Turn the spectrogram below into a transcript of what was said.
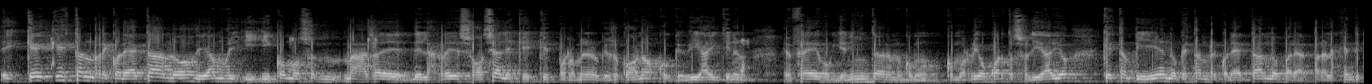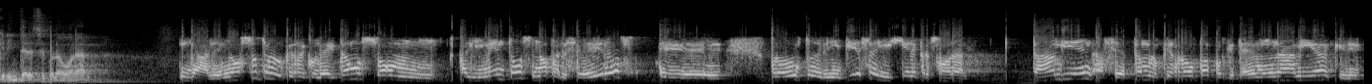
Eh, ¿Qué, ¿Qué, están recolectando, digamos, y, y cómo son, más allá de, las redes sociales, que, que, por lo menos lo que yo conozco, que vi ahí tienen en Facebook y en Instagram como, como Río Cuarto Solidario, qué están pidiendo, qué están recolectando para, para la gente que le interese colaborar? Dale, nosotros lo que recolectamos son alimentos no perecederos, eh, productos de limpieza y higiene personal. también aceptamos lo que es ropa porque tenemos una amiga que,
